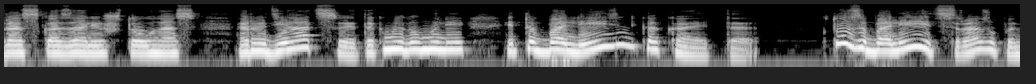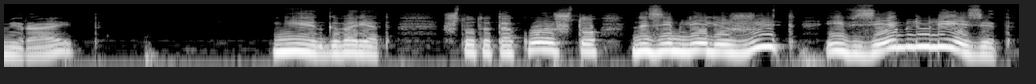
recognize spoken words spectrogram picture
раз сказали, что у нас радиация, так мы думали, это болезнь какая-то. Кто заболеет, сразу помирает. Нет, говорят, что-то такое, что на земле лежит и в землю лезет,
